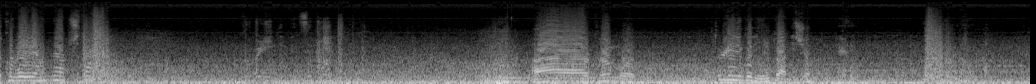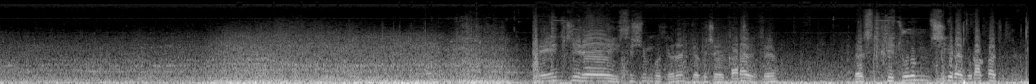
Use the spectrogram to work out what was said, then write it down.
에코밸리 합류합시다. 아, 그럼 뭐, 뚫리는 건 일도 아니죠. 예. 대인질에 있으신 분들은 여기저기 깔아주세요. 엑스피 조금씩이라도 깎아주세요.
